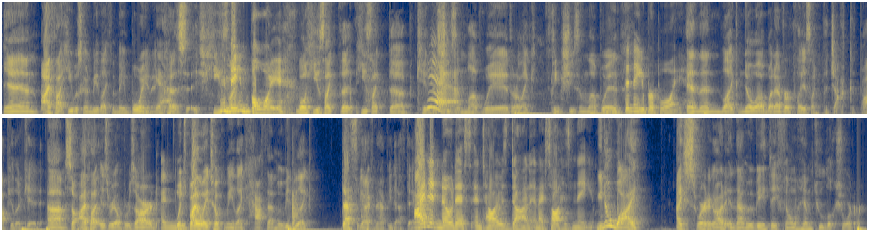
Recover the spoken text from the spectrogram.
And I thought he was going to be like the main boy in it Yeah. because he's The like, main boy. well, he's like the he's like the kid that she's in love with or like thinks she's in love with. The neighbor boy. And then like Noah, whatever, plays like the jock, popular kid. Um, so I thought Israel Broussard, And which by the way took me like half that movie to be like, that's the guy from Happy Death Day. I didn't notice until I was done and I saw his name. You know why? I swear to God, in that movie, they film him to look shorter.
